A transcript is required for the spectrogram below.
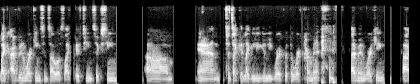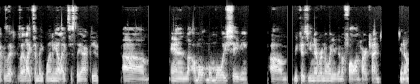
Like I've been working since I was like 15, 16. Um, and since I could like legally work with the work permit, I've been working. because uh, I, cause I like to make money. I like to stay active. Um, and I'm, I'm always saving um, because you never know when you're going to fall on hard times. You know,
